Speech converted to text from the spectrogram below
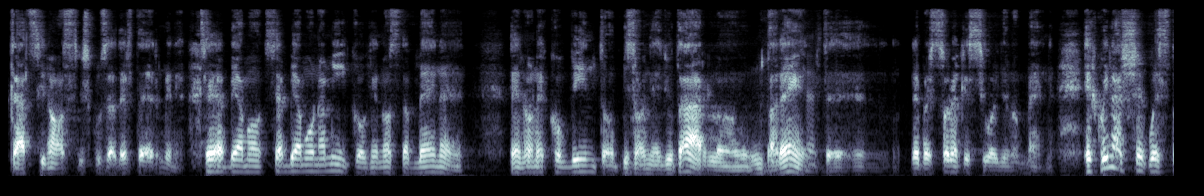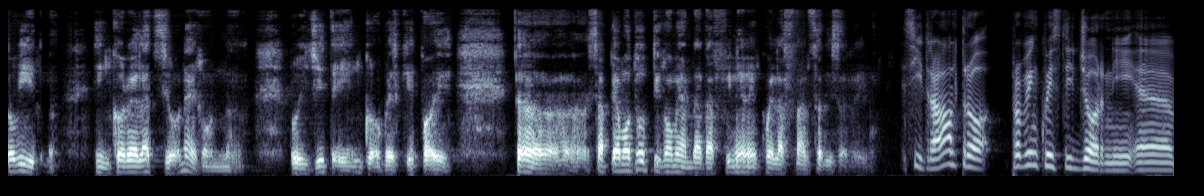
cazzi nostri, scusate il termine. Se abbiamo, se abbiamo un amico che non sta bene e non è convinto, bisogna aiutarlo, un parente. Certo le persone che si vogliono bene. E qui nasce questo video in correlazione con Luigi Tenco, perché poi uh, sappiamo tutti come è andata a finire in quella stanza di Sanremo. Sì, tra l'altro proprio in questi giorni eh,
